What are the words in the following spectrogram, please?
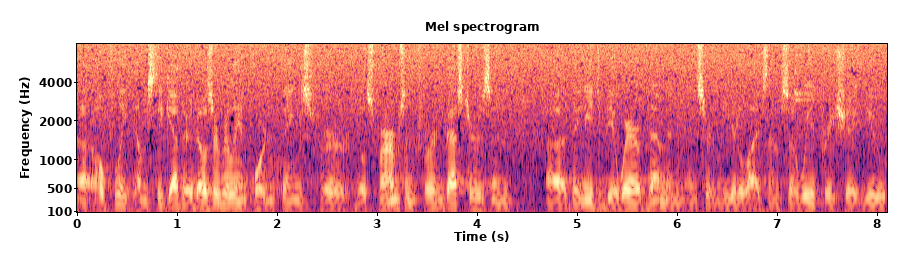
uh, hopefully comes together. Those are really important things for those firms and for investors, and they need to be aware of them and, and certainly utilize them. So we appreciate you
